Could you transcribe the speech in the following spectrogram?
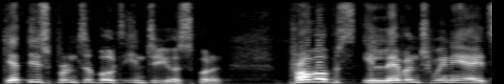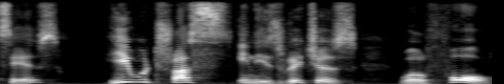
Get these principles into your spirit. Proverbs 11, 28 says, He who trusts in his riches will fall,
